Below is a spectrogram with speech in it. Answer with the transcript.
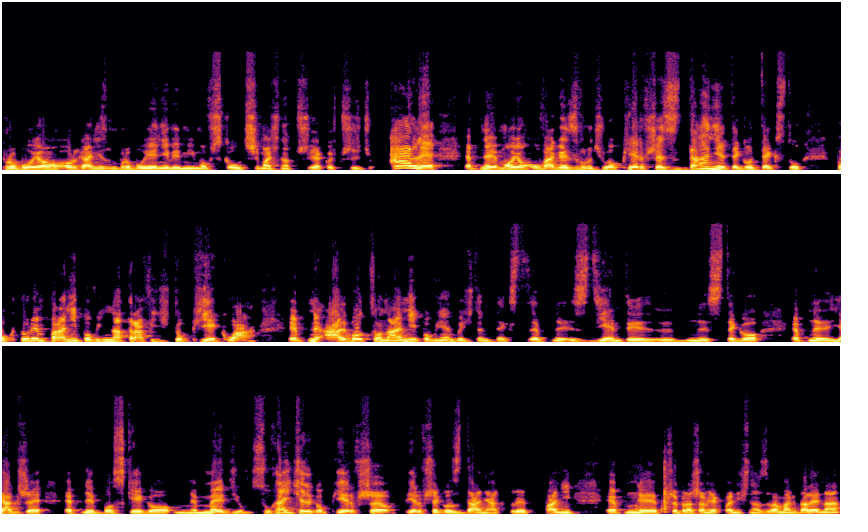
próbują, organizm próbuje, nie wiem, mimo wszystko utrzymać nas przy, jakoś przy życiu. Ale moją uwagę zwróciło pierwsze zdanie tego tekstu, po którym pani powinna trafić do piekła, albo co najmniej powinien być ten tekst zdjęty z tego jakże boskiego medium. Słuchajcie tego pierwsze, pierwsze pierwszego zdania, które pani, e, e, przepraszam, jak pani się nazywa, Magdalena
